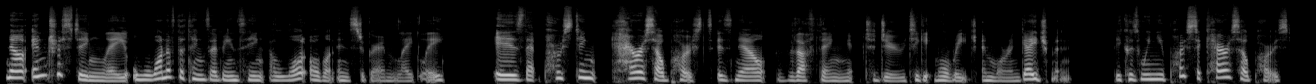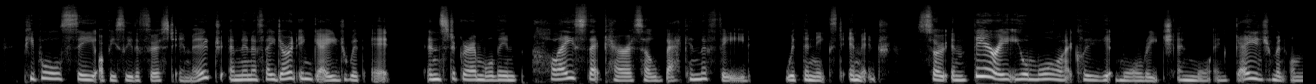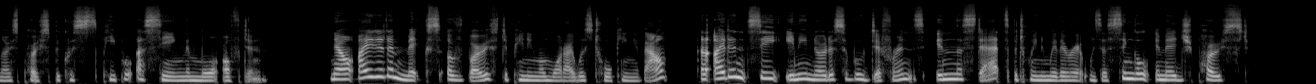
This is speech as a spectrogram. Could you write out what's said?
Now, interestingly, one of the things I've been seeing a lot of on Instagram lately is that posting carousel posts is now the thing to do to get more reach and more engagement. Because when you post a carousel post, people will see obviously the first image, and then if they don't engage with it, Instagram will then place that carousel back in the feed with the next image. So, in theory, you're more likely to get more reach and more engagement on those posts because people are seeing them more often. Now, I did a mix of both depending on what I was talking about, and I didn't see any noticeable difference in the stats between whether it was a single image post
